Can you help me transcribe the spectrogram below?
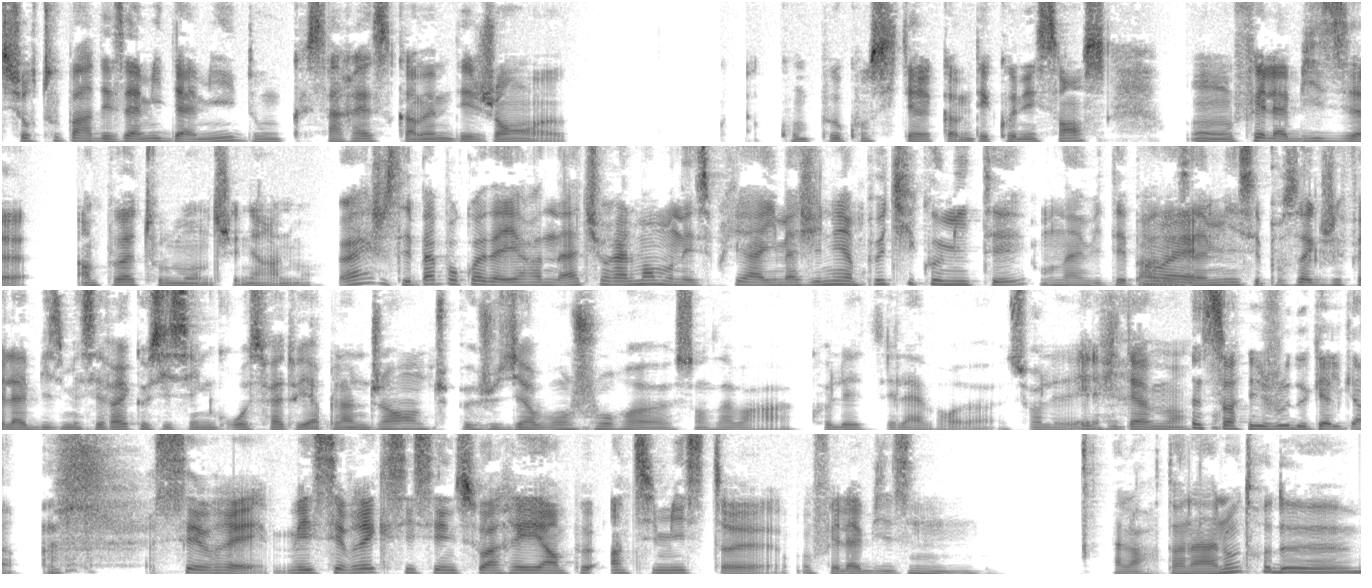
surtout par des amis d'amis, donc ça reste quand même des gens euh, qu'on peut considérer comme des connaissances. On fait la bise euh, un peu à tout le monde, généralement. Ouais, je sais pas pourquoi d'ailleurs, naturellement, mon esprit a imaginé un petit comité. On est invité par des amis, c'est pour ça que j'ai fait la bise. Mais c'est vrai que si c'est une grosse fête où il y a plein de gens, tu peux juste dire bonjour euh, sans avoir à coller tes lèvres euh, sur les, Évidemment, sur les joues de quelqu'un. c'est vrai. Mais c'est vrai que si c'est une soirée un peu intimiste, euh, on fait la bise. Hmm. Alors, t'en as un autre de,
